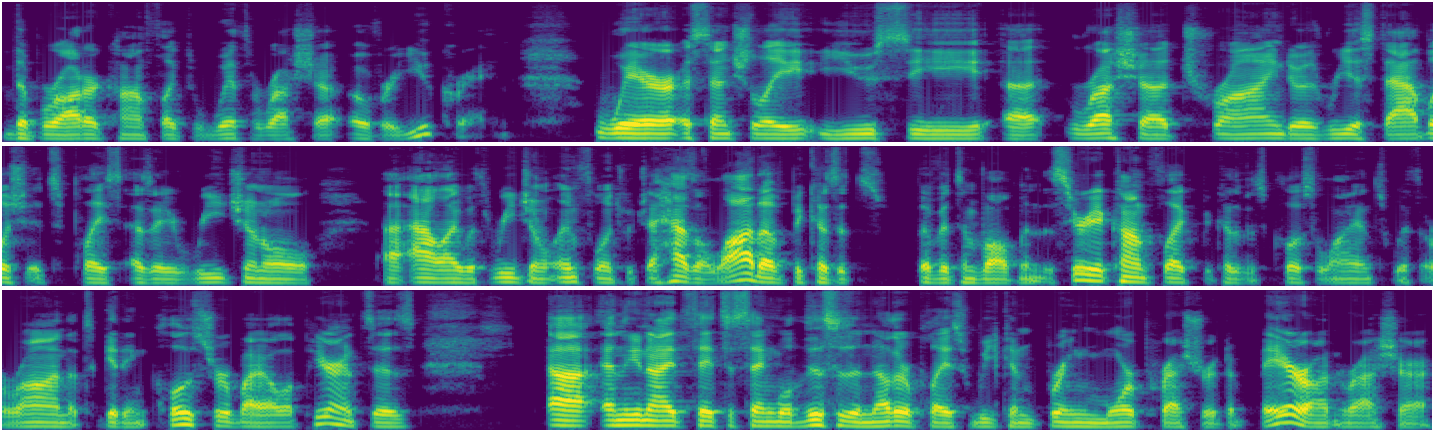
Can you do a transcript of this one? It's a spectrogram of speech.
the broader conflict with Russia over Ukraine, where essentially you see uh, Russia trying to reestablish its place as a regional uh, ally with regional influence, which it has a lot of because it's of its involvement in the Syria conflict, because of its close alliance with Iran, that's getting closer by all appearances. Uh, and the United States is saying, well, this is another place we can bring more pressure to bear on Russia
